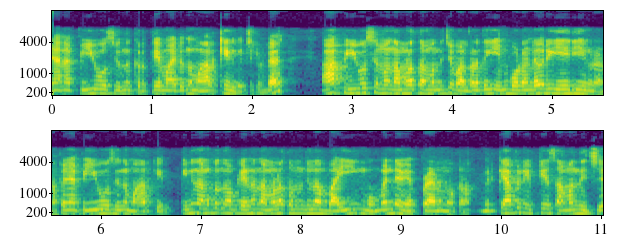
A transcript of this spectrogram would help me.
ഞാൻ ആ പി ഒ സി ഒന്ന് കൃത്യമായിട്ടൊന്ന് മാർക്ക് ചെയ്ത് വെച്ചിട്ടുണ്ട്. ആ പി ഒ സി നമ്മളെ സംബന്ധിച്ച് വളരെയധികം ഇമ്പോർട്ടന്റ് ഒരു ഏരിയയും കൂടെയാണ് അപ്പോൾ ഞാൻ പി ഒ സി എന്ന് മാർക്ക് ചെയ്തു. ഇനി നമുക്ക് നോക്കേണ്ടത് നമ്മളെ സംബന്ധിച്ചുള്ള ബൈയിങ് മൊമെന്റം എപ്പോഴാണ് നോക്കണം. മിഡ് ക്യാപ് നിഫ്റ്റിയെ സംബന്ധിച്ച്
